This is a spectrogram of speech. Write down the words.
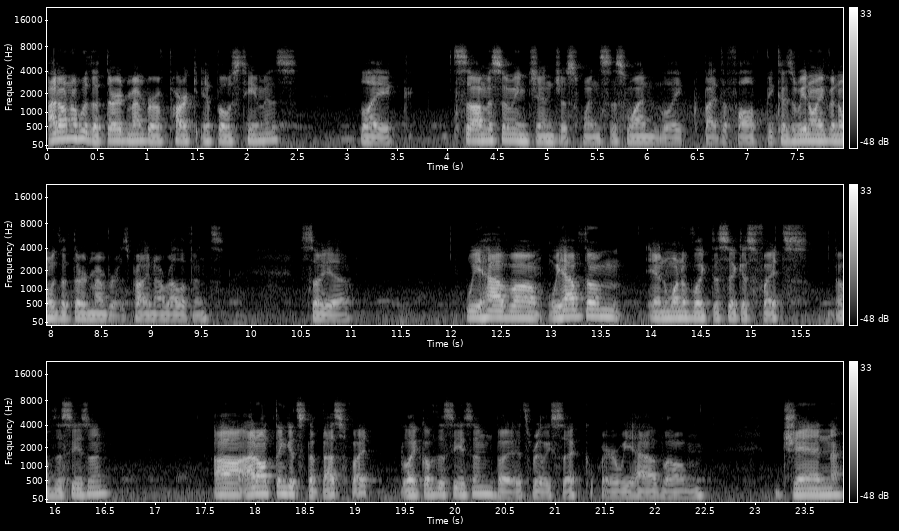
I don't know who the third member of Park Ippo's team is. Like, so I'm assuming Jin just wins this one, like, by default, because we don't even know who the third member is. Probably not relevant. So, yeah. We have, um, we have them in one of, like, the sickest fights of the season. Uh, I don't think it's the best fight, like, of the season, but it's really sick, where we have, um, Jin,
